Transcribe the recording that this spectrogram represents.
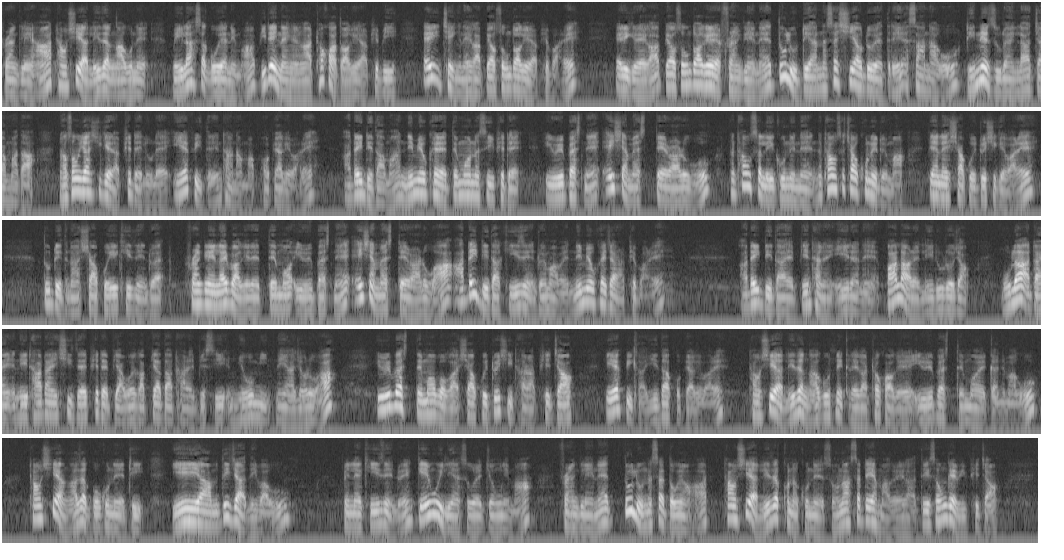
Franklin ဟာ1845ခုနှစ်မေလ19ရက်နေ့မှာဗြိတိန်နိုင်ငံကထွက်ခွာသွားခဲ့တာဖြစ်ပြီးအဲ့ဒီအချိန်ကလေးကပျောက်ဆုံးသွားခဲ့တာဖြစ်ပါတယ်။အဲ့ဒီကလေးကပျောက်ဆုံးသွားခဲ့တဲ့ Franklin နဲ့သူ့လူ128ယောက်တို့ရဲ့သတင်းအစအနကိုဒီနှစ်ဇူလိုင်လကြမှာသာနောက်ဆုံးရရှိခဲ့တာဖြစ်တယ်လို့လည်း AFP သတင်းဌာနမှာဖော်ပြခဲ့ပါတယ်။အာတိတ်ဒေတာမှာနင်းမြုပ်ခဲ့တဲ့တင်မောနစီဖြစ်တဲ့ Erebus နဲ့ HMS Terra တို့ကို2014ခုနှစ်နဲ့2016ခုနှစ်တွင်မှာပြန်လည်ရှာဖွေတွေ့ရှိခဲ့ပါတယ်။ သူတေသနာရှာဖွေခီးစဉ်အတွက် Franklin လိုက်ပါခဲ့တဲ့သင်္ဘော Erebus နဲ့ HMS Terra တို့ဟာအာတိတ်ဒေတာခီးစဉ်အတွင်းမှာပဲနင်းမြုပ်ခဲ့ကြတာဖြစ်ပါတယ်။အာတိတ်ဒေတာရဲ့ပြင်းထန်တဲ့အေးဒဏ်နဲ့ပါလာတဲ့လေထူးတို့ကြောင့်မူလအတိုင်းအနေထားတိုင်းရှိသေးဖြစ်တဲ့ပြပွဲကပြသထားတဲ့ပစ္စည်းအမျိုးအမည်200ကျော်တို့ဟာ Erebus သင်္ဘောပေါ်ကရှာဖွေတွေ့ရှိထားတာဖြစ်ကြောင်း AFP ကရေးသားဖော်ပြခဲ့ပါတယ်။1845ခုနှစ်ကလေးကထွက်ခွာခဲ့တဲ့ Erebus သင်္ဘောရဲ့ကံကြမ္မာကို 1859ခုနှစ်အထိရေရာမသိကြသေးပါဘူး။ပင်လယ်ခီးစဉ်တွင်ကင်းဝီလျံဆိုတဲ့ကျုံးလေးမှာ Franklin နဲ့သူ့လူ23ယောက်ဟာ1848ခုနှစ်ဇွန်လ17ရက်မှာကလေးကတည်ဆုံးခဲ့ပြီးဖြစ်ကြောင်း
